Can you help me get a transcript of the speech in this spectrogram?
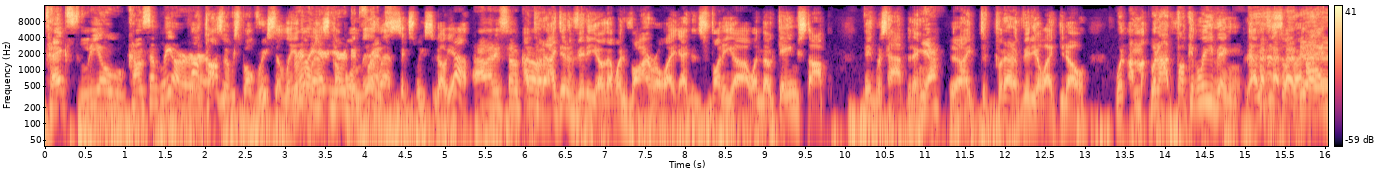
text Leo constantly or? Not constantly. We spoke recently in the last You're- you're of good the last six weeks ago. Yeah. Ah, that is so cool. I put I did a video that went viral. I, I it's funny uh, when the GameStop thing was happening. Yeah. Yeah. I put out a video like you know when I'm not, we're not fucking leaving. I don't know if you saw it, right? Yeah, I yeah,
